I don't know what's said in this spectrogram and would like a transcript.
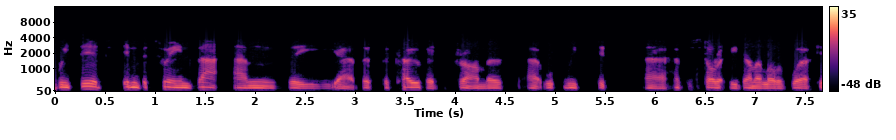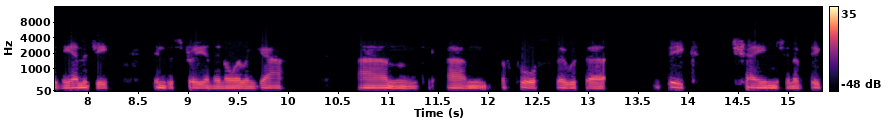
We did in between that and the uh, the, the, COVID dramas. Uh, we did, have historically done a lot of work in the energy industry and in oil and gas, and um, of course there was a big change and a big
